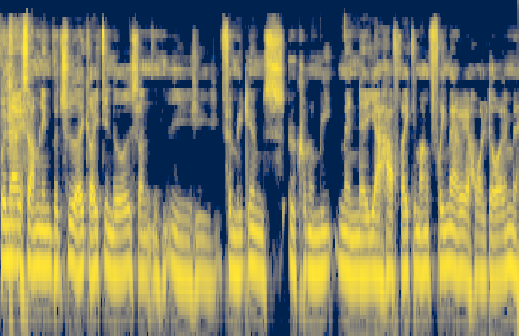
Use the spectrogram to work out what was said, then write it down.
frimærkesamlingen betyder ikke rigtig noget sådan i, i familiens økonomi, men øh, jeg har haft rigtig mange frimærker, jeg har holdt øje med.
